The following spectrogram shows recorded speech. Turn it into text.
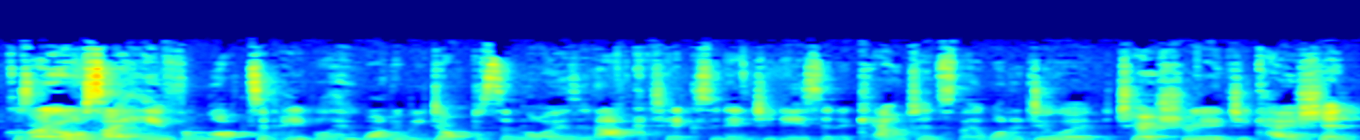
because I also hear from lots of people who want to be doctors and lawyers and architects and engineers and accountants and they want to do a tertiary education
